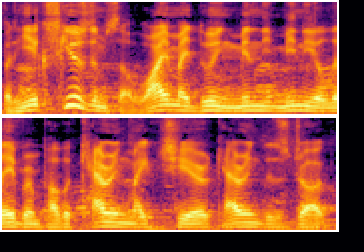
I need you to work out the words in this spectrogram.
but he excused himself. Why am I doing meni- menial labor in public, carrying my chair, carrying this jug?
